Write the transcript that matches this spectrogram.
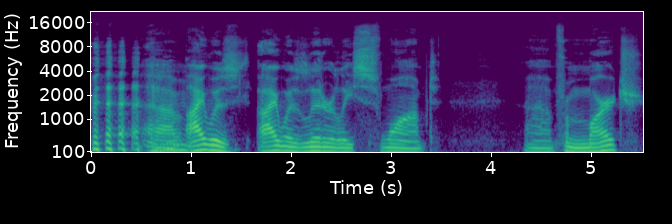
um, I was I was literally swamped uh, from March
